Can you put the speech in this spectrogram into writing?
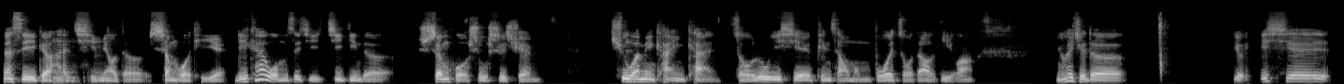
那是一个很奇妙的生活体验。离开我们自己既定的生活舒适圈，去外面看一看，走入一些平常我们不会走到的地方，你会觉得有一些。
